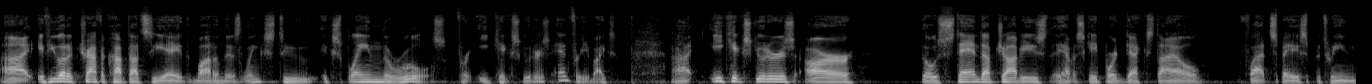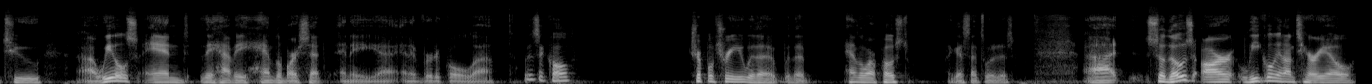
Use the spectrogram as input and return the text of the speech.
Uh, if you go to trafficcop.ca, at the bottom there's links to explain the rules for e-kick scooters and for e-bikes. Uh, e-kick scooters are those stand-up jobbies. They have a skateboard deck style flat space between two uh, wheels, and they have a handlebar set and a uh, and a vertical. Uh, what is it called? Triple tree with a with a handlebar post. I guess that's what it is. Uh, so those are legal in Ontario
